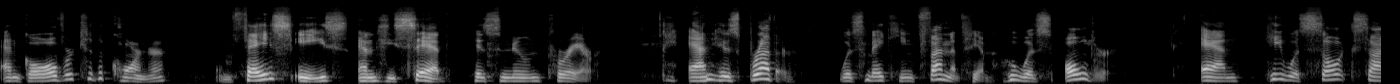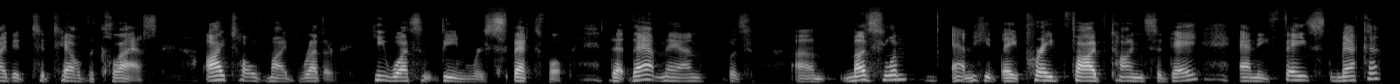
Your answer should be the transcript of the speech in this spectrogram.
and go over to the corner and face east, and he said his noon prayer. And his brother was making fun of him, who was older. And he was so excited to tell the class. I told my brother he wasn't being respectful, that that man was um, Muslim, and he, they prayed five times a day, and he faced Mecca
